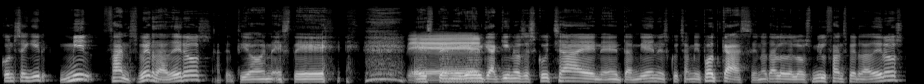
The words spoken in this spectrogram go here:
conseguir mil fans verdaderos. Atención, este, este Miguel que aquí nos escucha, también escucha mi podcast, se nota lo de los mil fans verdaderos,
